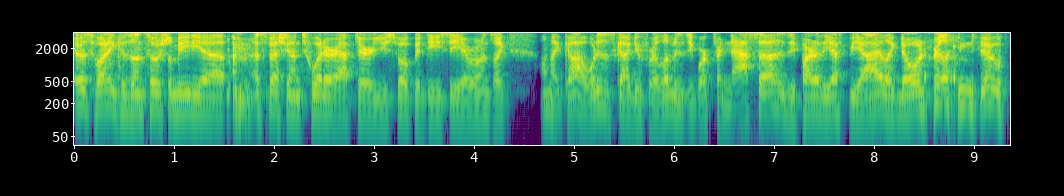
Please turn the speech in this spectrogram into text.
It was funny because on social media, especially on Twitter, after you spoke with DC, everyone's like, "Oh my god, what does this guy do for a living? Does he work for NASA? Is he part of the FBI?" Like no one really knew.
